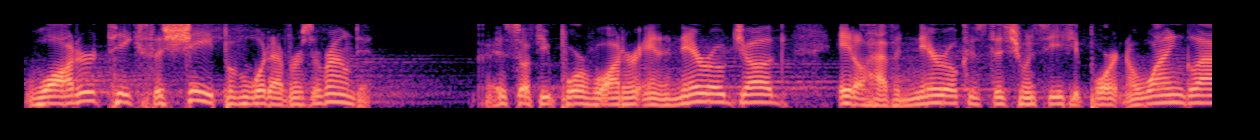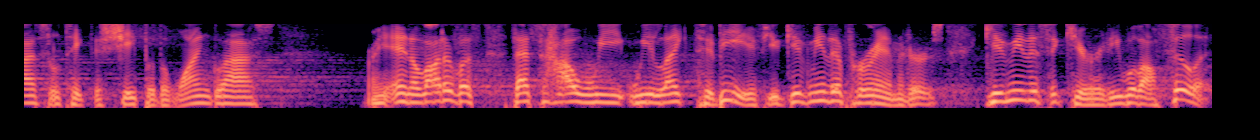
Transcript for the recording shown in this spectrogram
water takes the shape of whatever's around it. Okay, so if you pour water in a narrow jug, it'll have a narrow constituency. If you pour it in a wine glass, it'll take the shape of the wine glass right? And a lot of us, that's how we, we like to be. If you give me the parameters, give me the security, well, I'll fill it.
